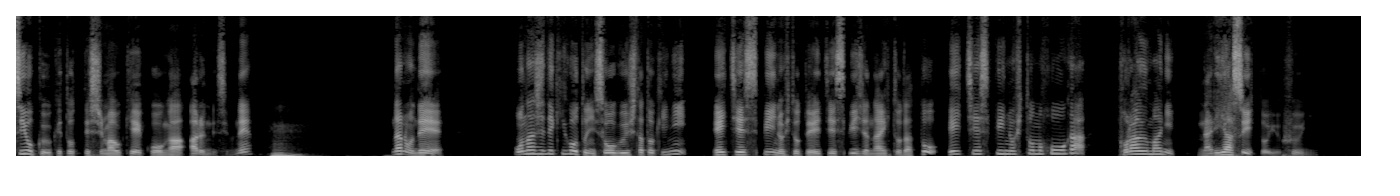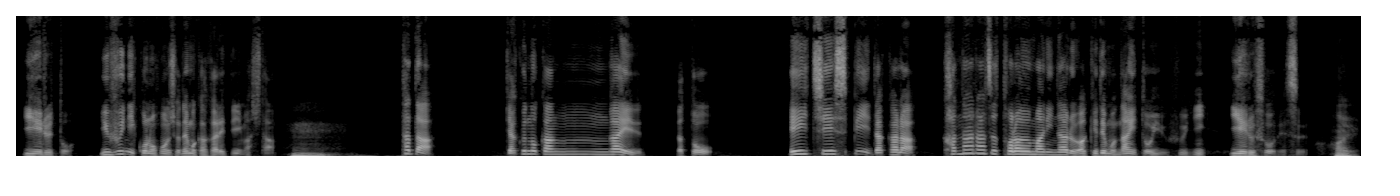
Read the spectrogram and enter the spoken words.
強く受け取ってしまう傾向があるんですよね。うん、なので、同じ出来事に遭遇した時に、HSP の人と HSP じゃない人だと、HSP の人の方がトラウマになりやすいというふうに言えるというふうにこの本書でも書かれていました。うん、ただ、逆の考えだと、HSP だから必ずトラウマになるわけでもないというふうに言えるそうです。はい。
